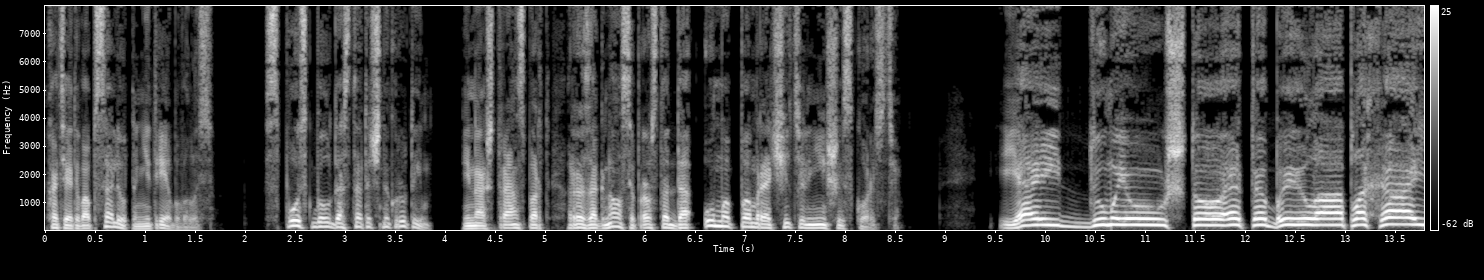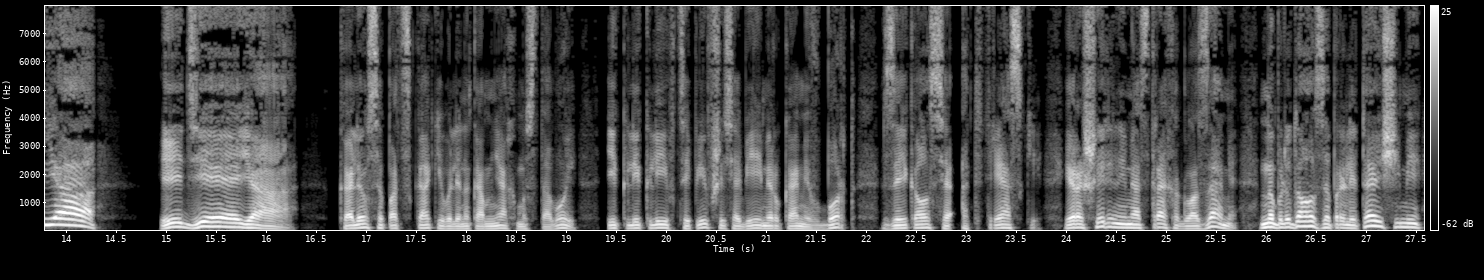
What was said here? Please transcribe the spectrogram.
хотя этого абсолютно не требовалось. Спуск был достаточно крутым, и наш транспорт разогнался просто до ума помрачительнейшей скорости. «Я и думаю, что это была плохая идея!» Колеса подскакивали на камнях мостовой, и Кликли, вцепившись обеими руками в борт, заикался от тряски и расширенными от страха глазами наблюдал за пролетающими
